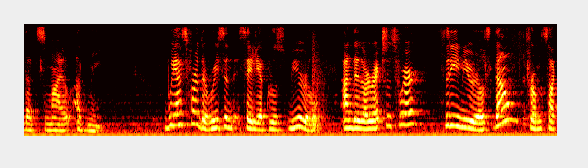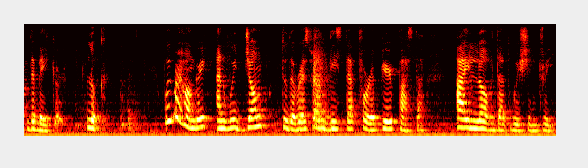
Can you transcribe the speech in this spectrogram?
that smiled at me. We asked for the recent Celia Cruz mural, and the directions were three murals down from Zak the Baker. Look, we were hungry and we jumped to the restaurant Vista for a beer pasta. I love that wishing tree.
